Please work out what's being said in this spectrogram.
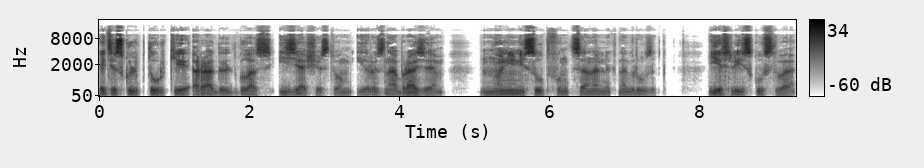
Эти скульптурки радуют глаз изяществом и разнообразием, но не несут функциональных нагрузок. Если искусство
